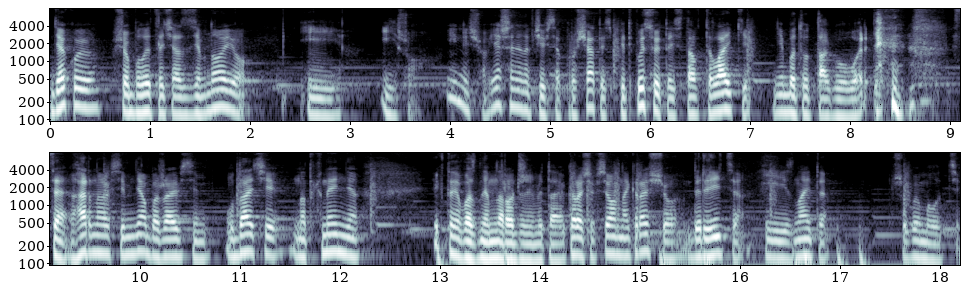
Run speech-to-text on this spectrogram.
Дякую, що були цей час зі мною. І, і що? І нічого. Я ще не навчився прощатись. Підписуйтесь, ставте лайки, ніби тут так говорять. Все, гарного всім дня, бажаю всім удачі, натхнення. І хто я вас з днем народження вітаю. Коротше, всього найкращого, держіться і знайте, що ви молодці.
